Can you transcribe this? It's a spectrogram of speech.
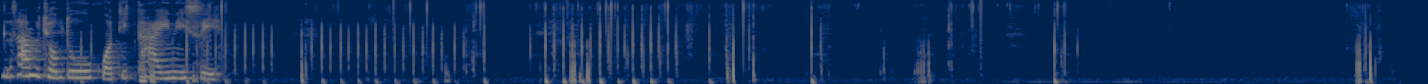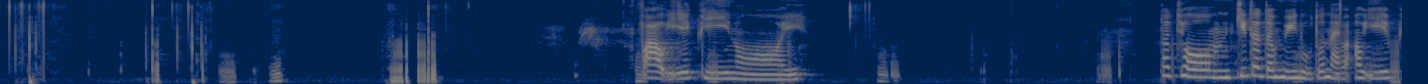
แล้วท่านผู้ชมดูขวดทิกไทยนี่สิ เฝ้า EXP หน่อยถ้าชมคิดว่าจะมีหนูตัวไหนบ้างเอา EXP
